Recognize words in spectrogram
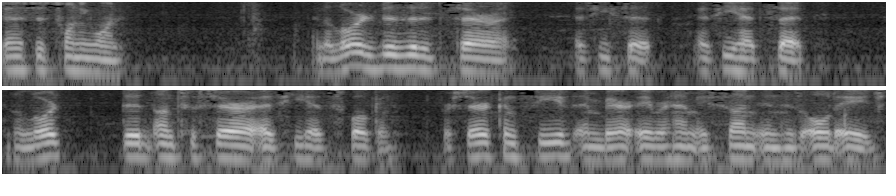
Genesis 21. And the Lord visited Sarah as he said, as he had said, and the Lord did unto Sarah as he had spoken. For Sarah conceived and bare Abraham a son in his old age,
